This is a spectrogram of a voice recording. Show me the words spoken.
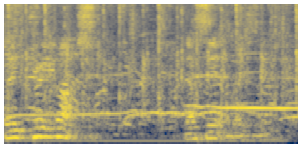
Thank you pretty much, that's it, basically.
